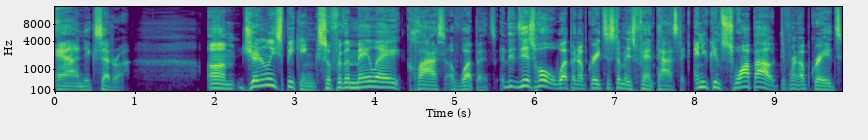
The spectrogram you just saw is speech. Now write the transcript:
and etc. Um, generally speaking, so for the melee class of weapons, this whole weapon upgrade system is fantastic, and you can swap out different upgrades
